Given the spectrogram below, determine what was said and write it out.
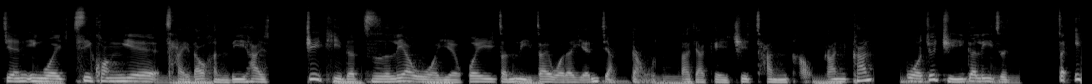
件，因为细矿业采到很厉害。具体的资料我也会整理在我的演讲稿，大家可以去参考看看。我就举一个例子。在一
